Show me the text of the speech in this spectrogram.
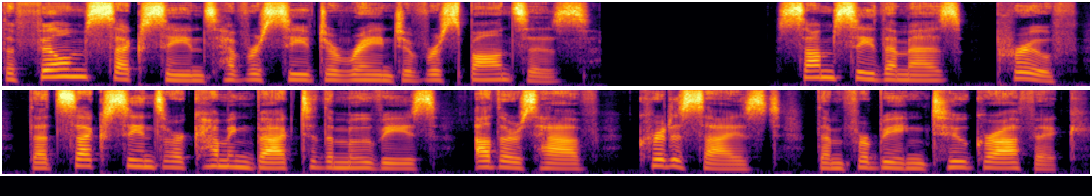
The film's sex scenes have received a range of responses. Some see them as proof that sex scenes are coming back to the movies, others have criticized them for being too graphic.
